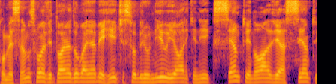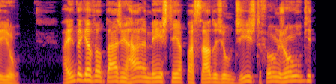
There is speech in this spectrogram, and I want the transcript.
Começamos com a vitória do Miami Heat sobre o New York Knicks, 109 a 101. Ainda que a vantagem raramente tenha passado de um dígito, foi um jogo que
